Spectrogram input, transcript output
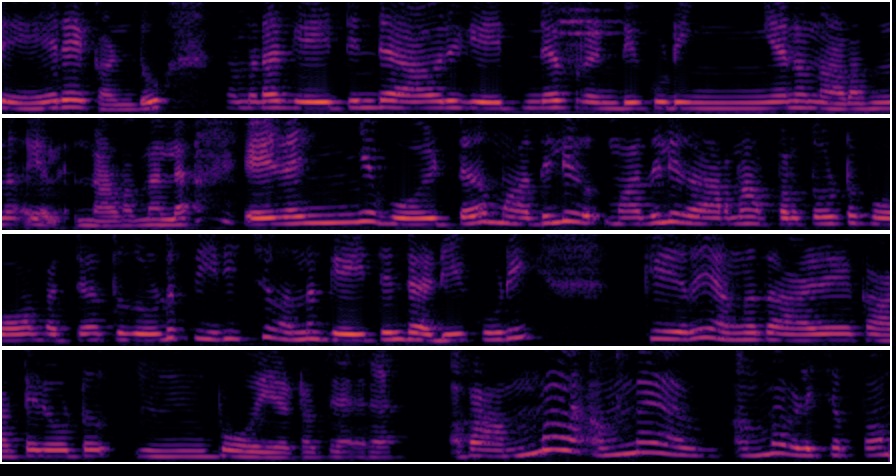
ചേരെ കണ്ടു. നമ്മുടെ ഗേറ്റിന്റെ ആ ഒരു ഗേറ്റിന്റെ ഫ്രണ്ടിൽ കൂടി ഇങ്ങനെ നടന്ന് നടന്നല്ല ഇഴഞ്ഞു പോയിട്ട് മതിൽ മതിൽ കാരണം അപ്പുറത്തോട്ട് പോകാൻ പറ്റാത്തതുകൊണ്ട് തിരിച്ച് വന്ന് ഗേറ്റിന്റെ അടിയിൽ കൂടി കയറി അങ്ങ് താഴെ കാട്ടിലോട്ട് പോയി കേട്ടോ ചേരാൻ. അപ്പം അമ്മ അമ്മ അമ്മ വിളിച്ചപ്പം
